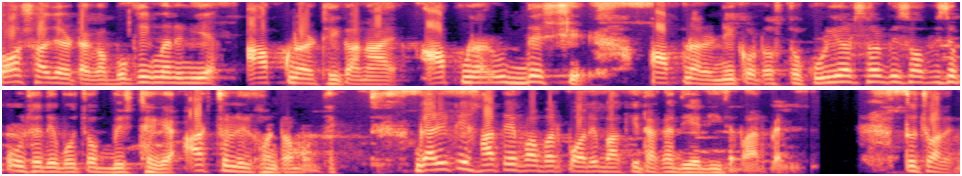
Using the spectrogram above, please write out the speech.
দশ হাজার টাকা বুকিং মানে নিয়ে আপনার ঠিকানায়, আপনার উদ্দেশ্যে, আপনার নিকটস্থ কুরিয়ার সার্ভিস অফিসে পৌঁছে দেবো চব্বিশ থেকে আটচল্লিশ ঘণ্টার মধ্যে। গাড়িটি হাতে পাবার পরে বাকি টাকা দিয়ে দিতে পারবেন। তো চলেন,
